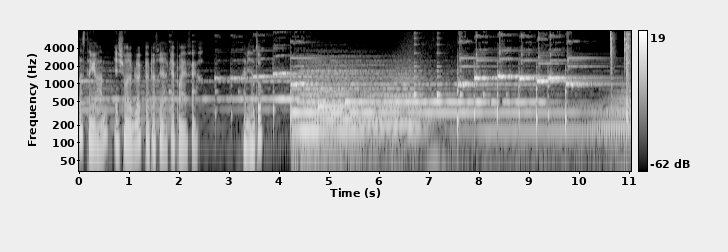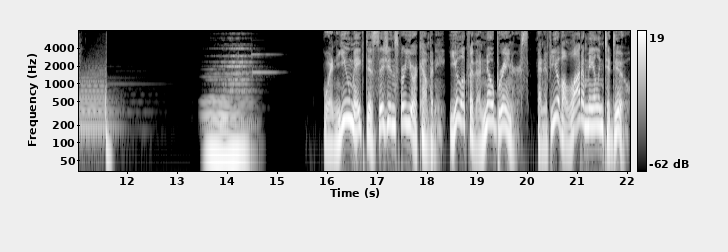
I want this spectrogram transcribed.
Instagram et sur le blog papatriarca.fr. À bientôt. When you make decisions for your company, you look for the no-brainers. And if you have a lot of mailing to do,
